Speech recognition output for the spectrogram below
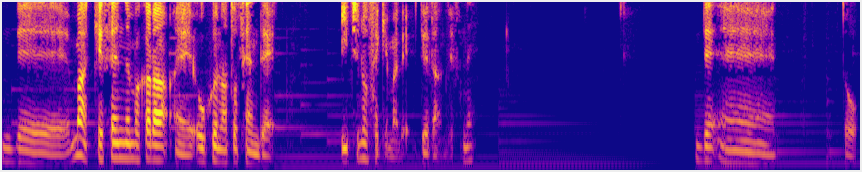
で、まあ、気仙沼から、えー、大船渡線で一ノ関まで出たんですね。で、えー、っと、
